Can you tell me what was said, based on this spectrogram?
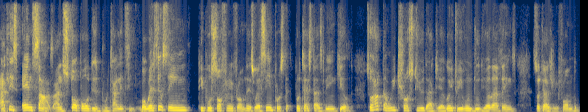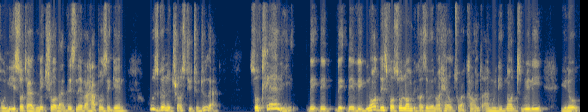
at least end SARS and stop all this brutality. But we're still seeing people suffering from this. We're seeing protesters being killed. So how can we trust you that you're going to even do the other things, such as reform the police, such as make sure that this never happens again? Who's going to trust you to do that? So clearly, they, they, they, they've ignored this for so long because they were not held to account, and we did not really, you know,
